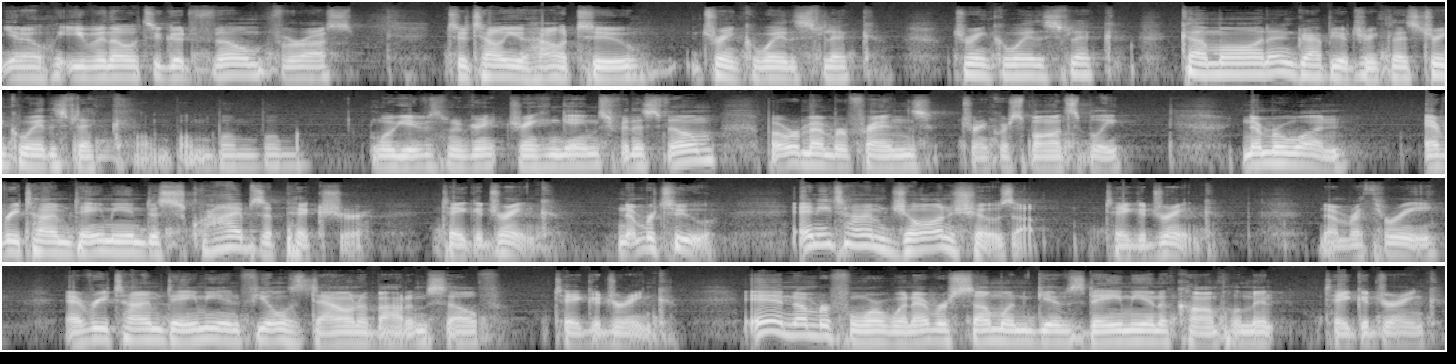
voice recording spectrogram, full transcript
you know, even though it's a good film for us, to tell you how to drink away the slick. Drink away the slick. Come on and grab your drink. Let's drink away the slick. Bum, bum, bum, bum. We'll give you some great drinking games for this film, but remember, friends, drink responsibly. Number one, every time Damien describes a picture, take a drink. Number two, Anytime John shows up, take a drink. Number three, every time Damien feels down about himself, take a drink. And number four, whenever someone gives Damien a compliment, take a drink.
